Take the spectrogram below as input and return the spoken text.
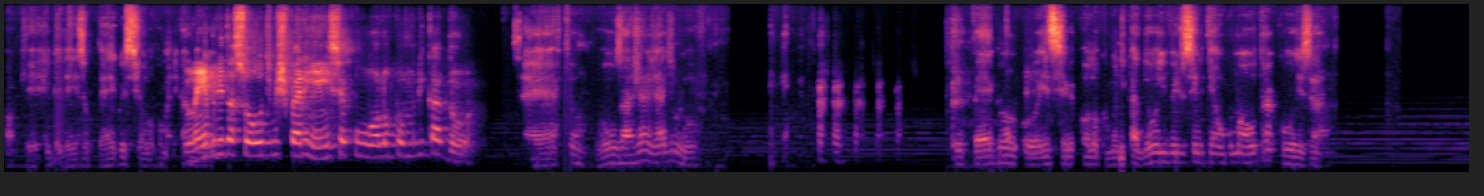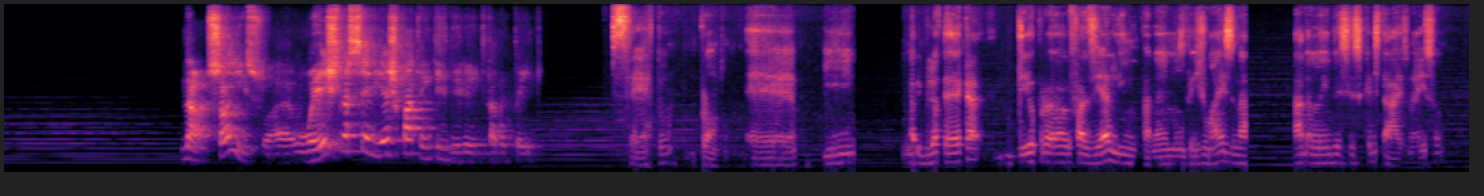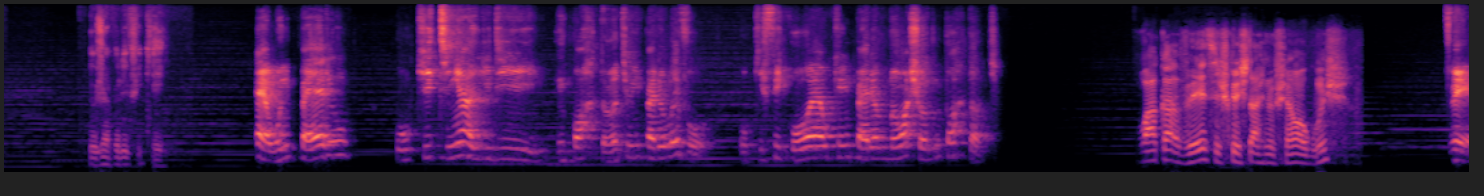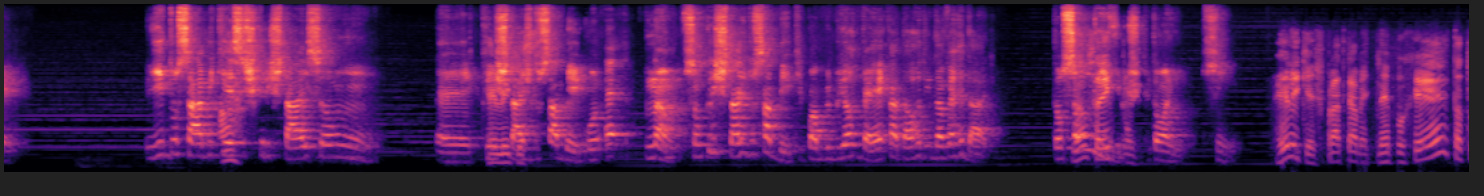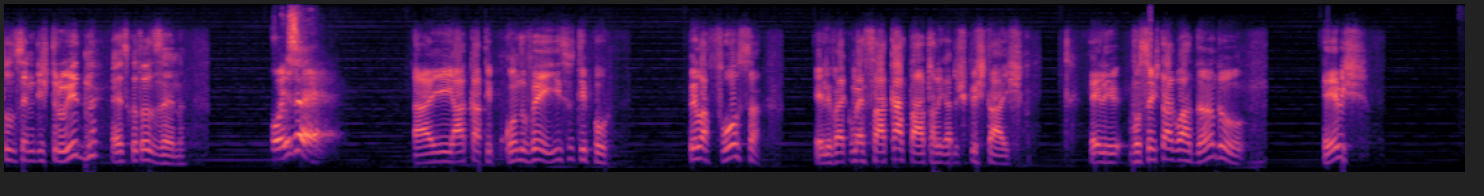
Ok, beleza, eu pego esse holocomunicador. Lembre da sua última experiência com o holocomunicador. Certo, vou usar já já de novo. Eu pego esse holocomunicador e vejo se ele tem alguma outra coisa. Não, só isso. É, O extra seria as patentes dele aí que tá no peito. Certo, pronto. É, e na biblioteca deu para fazer a limpa, né? Não vejo mais nada além desses cristais, não é isso? Eu já verifiquei. É, o Império, o que tinha ali de importante, o Império levou. O que ficou é o que o Império não achou de importante. O AK vê esses cristais no chão, alguns. Vê. E tu sabe que Ah. esses cristais são é, cristais Relíquias. do saber. É, não, são cristais do saber, tipo a biblioteca da Ordem da Verdade. Então são Não livros então. que estão aí. Sim. Relíquias, praticamente, né? Porque tá tudo sendo destruído, né? É isso que eu tô dizendo. Pois é. Aí AK, tipo, quando vê isso, tipo, pela força, ele vai começar a catar, tá ligado? Os cristais. Ele. Você está guardando eles?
